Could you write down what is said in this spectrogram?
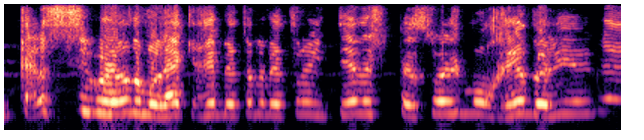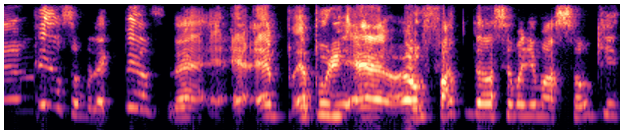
O cara segurando o moleque, arrebentando o metrô inteiro, as pessoas morrendo ali. É, pensa, moleque, pensa. Né? É, é, é, por, é, é o fato dela ser uma animação que,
